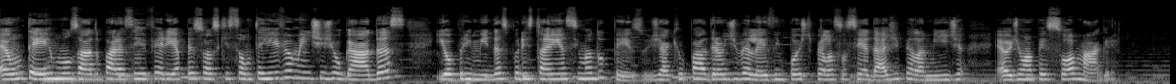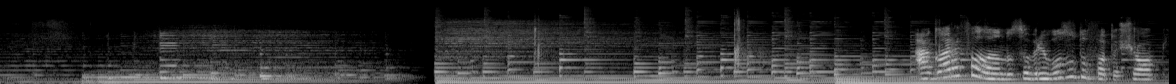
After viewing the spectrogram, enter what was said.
é um termo usado para se referir a pessoas que são terrivelmente julgadas e oprimidas por estarem acima do peso, já que o padrão de beleza imposto pela sociedade e pela mídia é o de uma pessoa magra. Agora falando sobre o uso do Photoshop,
